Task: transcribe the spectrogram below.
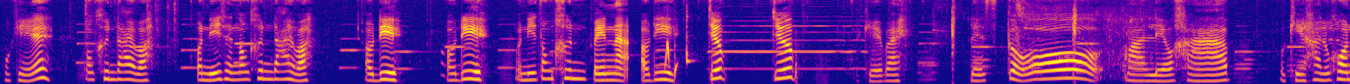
โอเค ต้องขึ้นได้วะ วันนี้ฉันต้องขึ้นได้วะ เอาดิเอาดิวันนี้ต้องขึ้นเป็นอะเอาดิจึ๊บจึ๊บโอเคไป let's go มาแล้วครับ โอเคค่ะทุกคน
